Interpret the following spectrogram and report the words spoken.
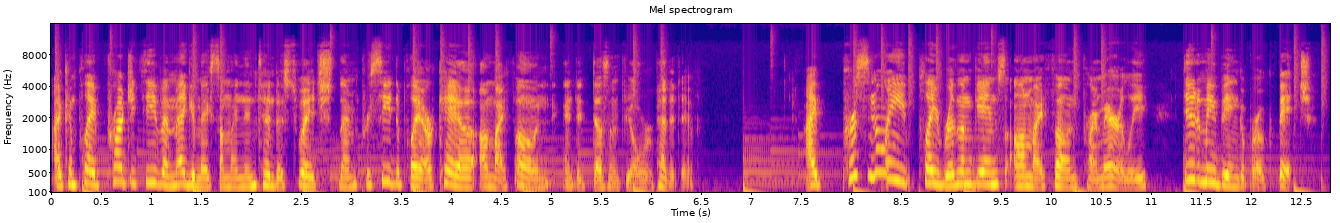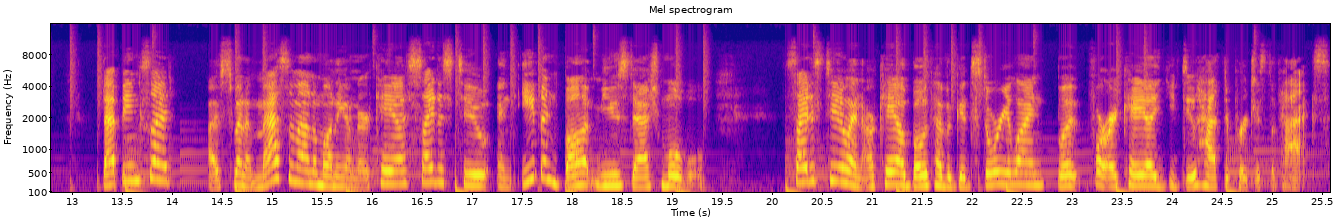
I can play Project Diva Megamix on my Nintendo Switch, then proceed to play Arcaea on my phone, and it doesn't feel repetitive. I personally play rhythm games on my phone primarily, due to me being a broke bitch. That being said, I've spent a mass amount of money on Arcaea, Cytus 2, and even bought Muse Dash Mobile, Cytus 2 and Arcaea both have a good storyline, but for Arcaea, you do have to purchase the packs.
